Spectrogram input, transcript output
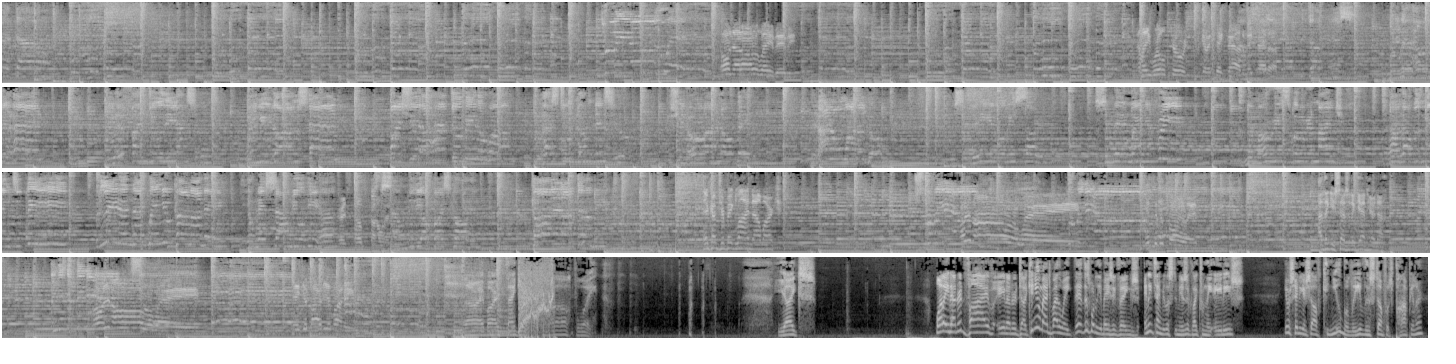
away, baby. How many world tours is it going to take now to make that up? Here comes your big line now, Mark. Put it all away into the toilet. I think he says it again here now. Put it all away. Take goodbye to your money. All right, Mark. Thank you. Oh, boy. Yikes. 1-800-5800. Can you imagine, by the way, this is one of the amazing things. Anytime you listen to music like from the 80s, you ever say to yourself, can you believe this stuff was popular?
